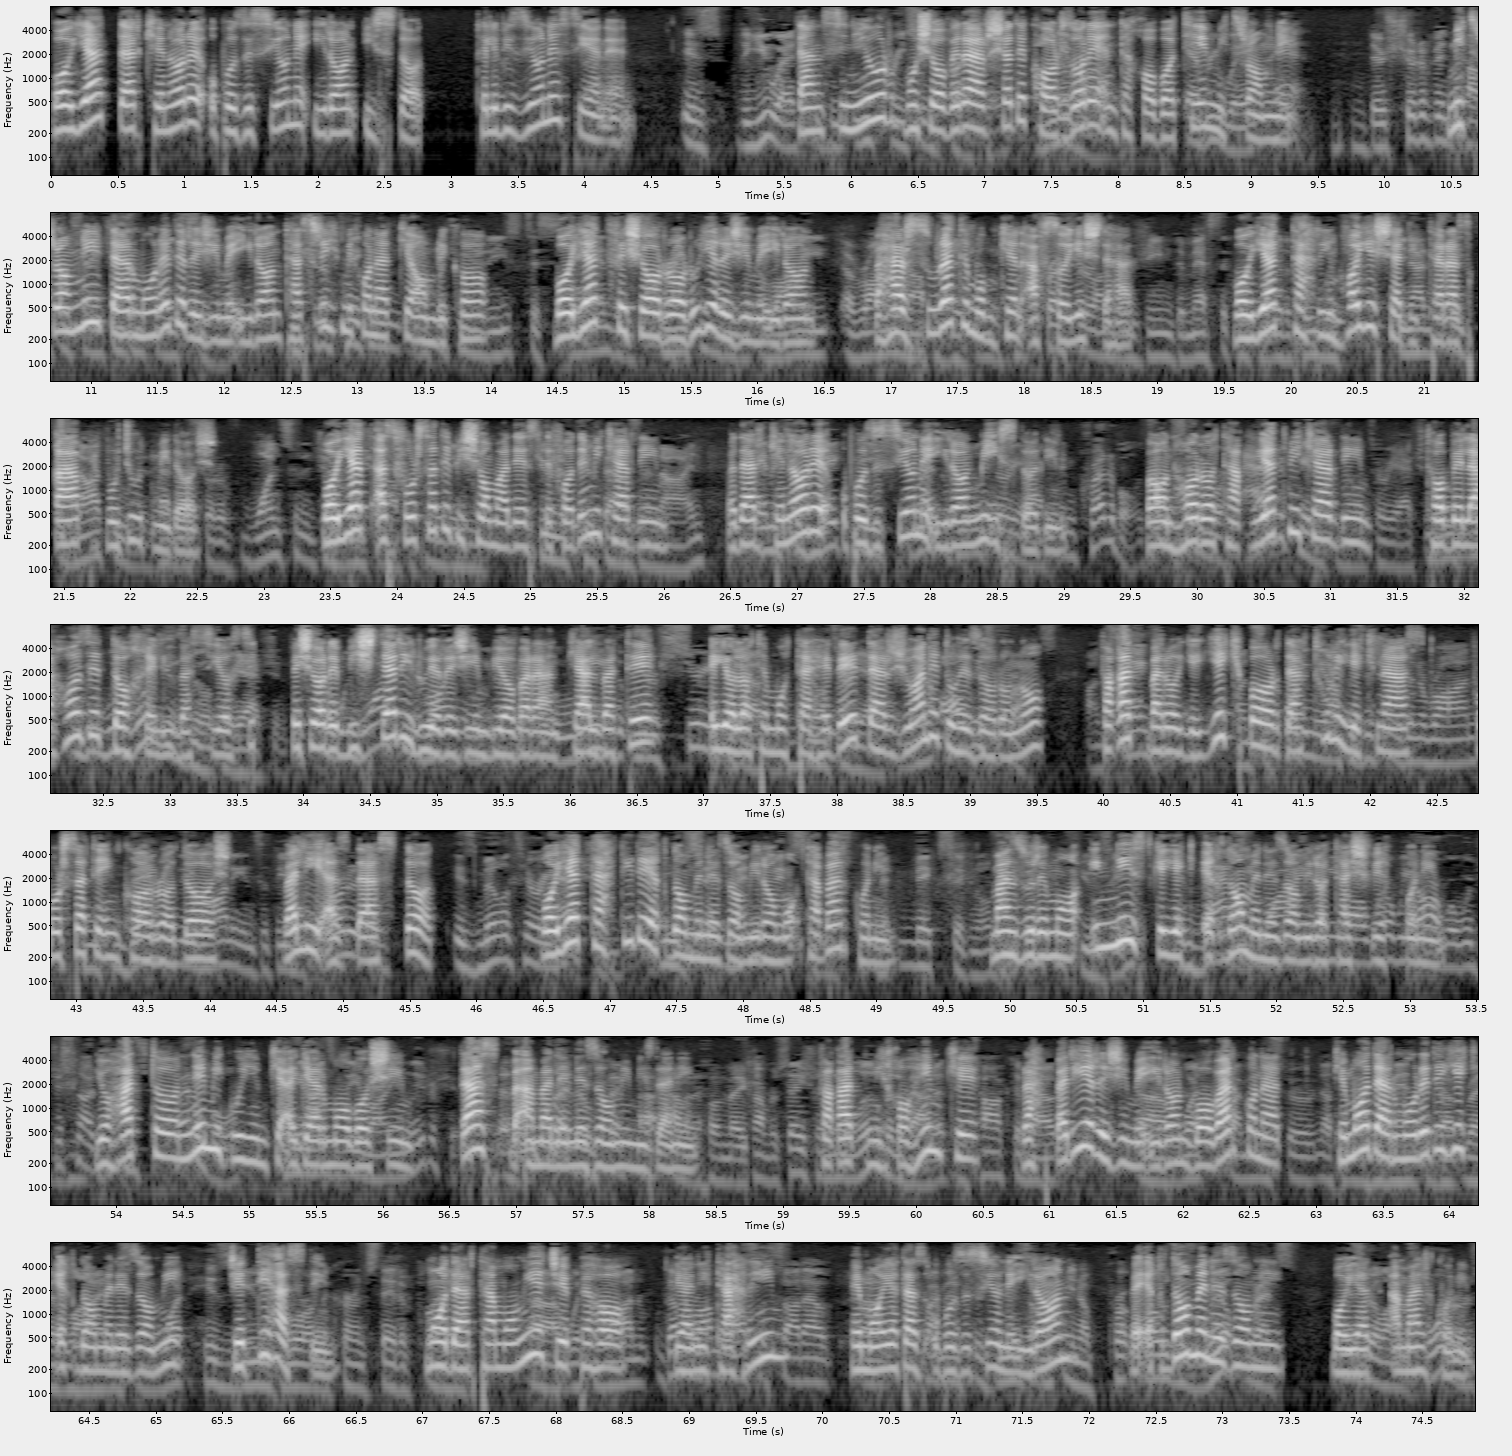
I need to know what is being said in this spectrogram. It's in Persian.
باید در کنار اپوزیسیون ایران ایستاد. تلویزیون CNN دن سینور مشاور ارشد کارزار انتخاباتی میت رامنی. میت رامنی در مورد رژیم ایران تصریح می کند که آمریکا باید فشار را روی رژیم ایران به هر صورت ممکن افزایش دهد. باید تحریم های شدیدتر از قبل وجود می داشت باید از فرصت پیش آمده استفاده می کردیم و در کنار اپوزیسیون ایران می ایستادیم و آنها را تقویت می کردیم تا به لحاظ داخلی و سیاسی فشار بیشتری روی رژیم بیاورند که البته ایالات متحده در ژوئن 2009 فقط برای یک بار در طول یک نسل فرصت این کار را داشت ولی از دست داد. باید تهدید اقدام نظامی را معتبر کنیم. منظور ما این نیست که یک اقدام نظامی را تشویق کنیم یا حتی نمی‌گوییم که اگر ما باشیم دست به عمل نظامی می‌زنیم. فقط می‌خواهیم که رهبری رژیم ایران باور کند که ما در مورد یک اقدام نظامی جدی هستیم. ما در تمامی جبهه ها یعنی تحریم حمایت از اپوزیسیون ایران و اقدام نظامی باید عمل کنیم.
